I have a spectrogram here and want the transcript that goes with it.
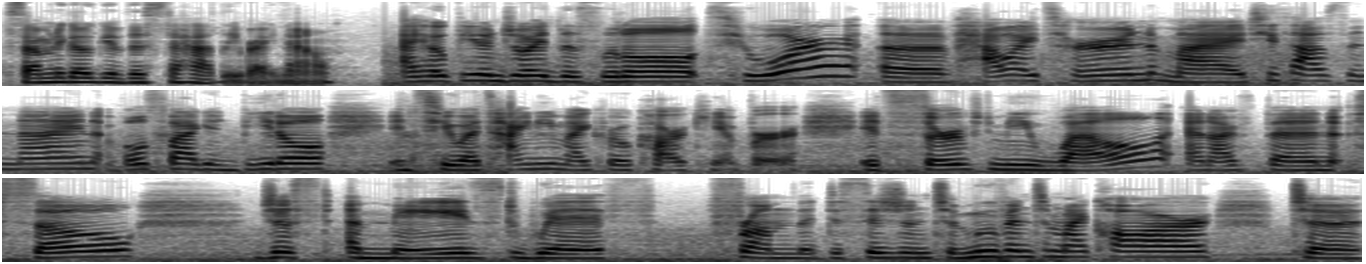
So I'm gonna go give this to Hadley right now. I hope you enjoyed this little tour of how I turned my 2009 Volkswagen Beetle into a tiny micro car camper. It served me well and I've been so just amazed with from the decision to move into my car to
